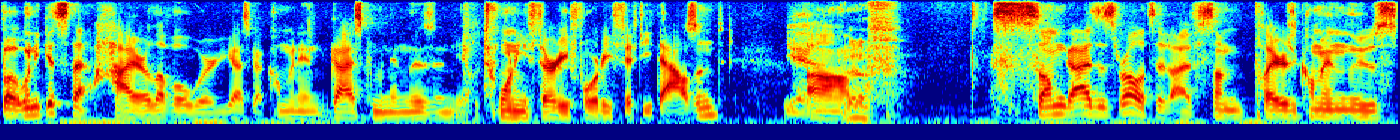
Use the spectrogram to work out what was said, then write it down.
But when it gets to that higher level where you guys got coming in, guys coming in losing, you know, 20, 30, 40, 50,000. Yeah. Um, some guys it's relative. I have some players come in lose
